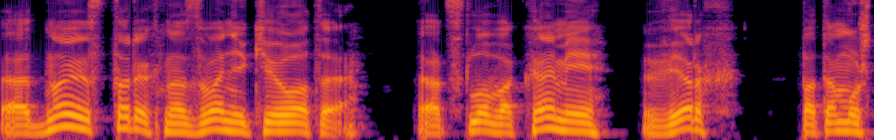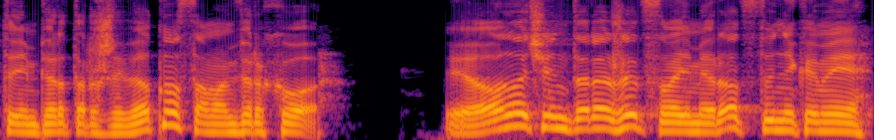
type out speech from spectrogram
Одно из старых названий Киота. От слова «ками» — «верх», потому что император живет на самом верху. И он очень дорожит своими родственниками,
